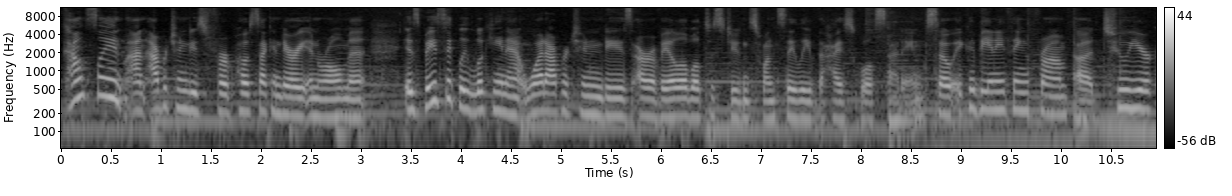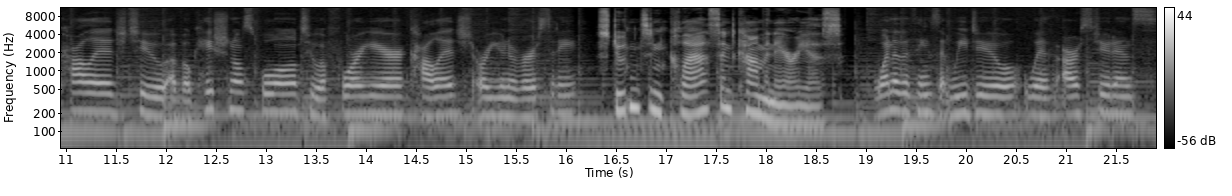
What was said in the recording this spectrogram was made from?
Counseling on opportunities for post-secondary enrollment is basically looking at what opportunities are available to students once they leave the high school setting. So it could be anything from a two-year college to a vocational school to a four-year college or university. Students in class and common areas One of the things that we do with our students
